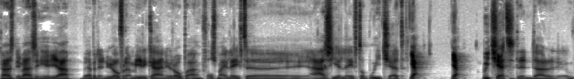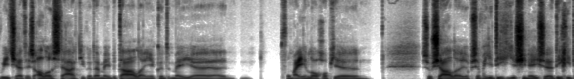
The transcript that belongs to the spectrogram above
Ja, ja, we hebben het nu over Amerika en Europa. Volgens mij leeft eh, Azië leeft op WeChat. Ja, ja, WeChat. De, daar, WeChat is alles daar. Je kunt daarmee betalen en je kunt ermee eh voor mij inloggen op je sociale, op zeg maar je, digi, je Chinese DigiD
